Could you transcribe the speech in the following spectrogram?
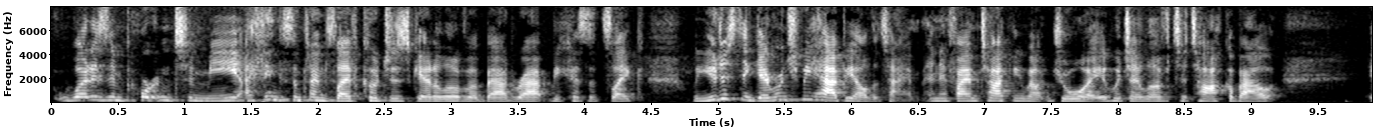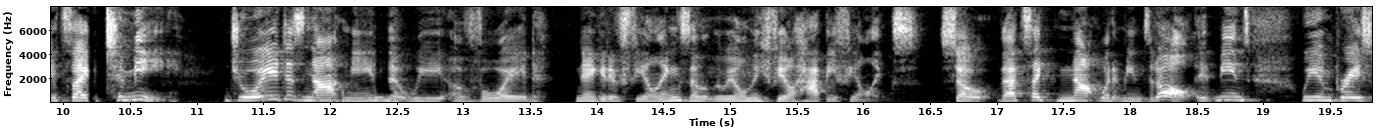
what is important to me, I think sometimes life coaches get a little of a bad rap because it's like, well, you just think everyone should be happy all the time. And if I'm talking about joy, which I love to talk about, it's like to me, joy does not mean that we avoid negative feelings and we only feel happy feelings. So that's like not what it means at all. It means we embrace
